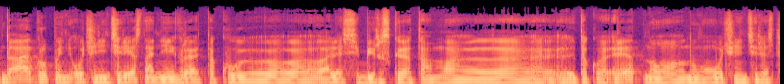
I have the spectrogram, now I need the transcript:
Да, группа очень интересная. Они играют такую э, а-ля сибирское, там, э, такое этно. Ну, очень интересно.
